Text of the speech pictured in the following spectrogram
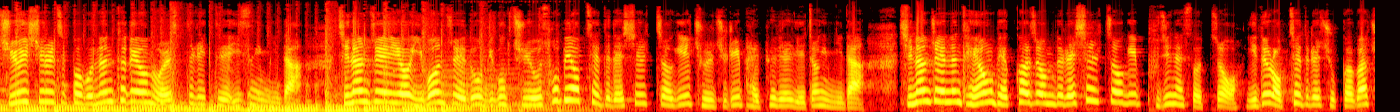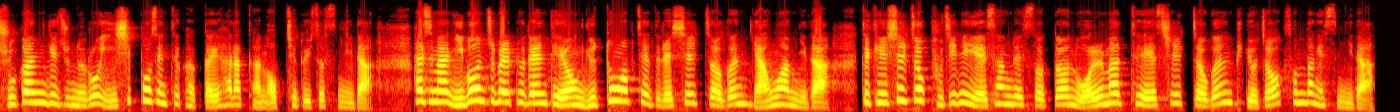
주요 이슈를 짚어보는 투데이온 월스트리트의 이승입니다. 지난주에 이어 이번 주에도 미국 주요 소비업체들의 실적이 줄줄이 발표될 예정입니다. 지난주에는 대형 백화점들의 실적이 부진했었죠. 이들 업체들의 주가가 주간 기준으로 20% 가까이 하락한 업체도 있었습니다. 하지만 이번 주 발표된 대형 유통업체들의 실적은 양호합니다. 특히 실적 부진이 예상됐었던 월마트의 실적은 비교적 선방했습니다.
